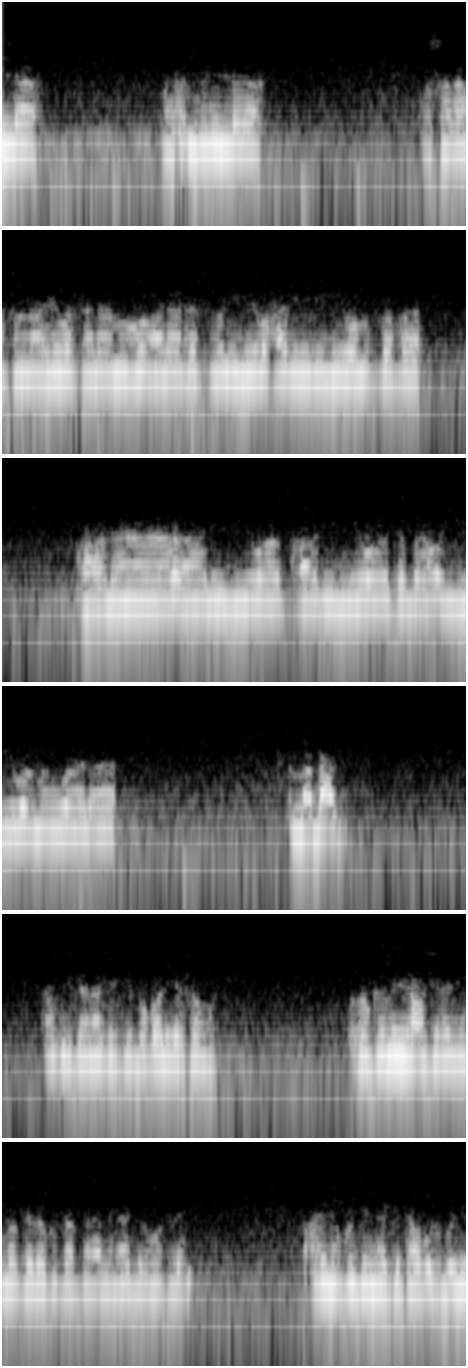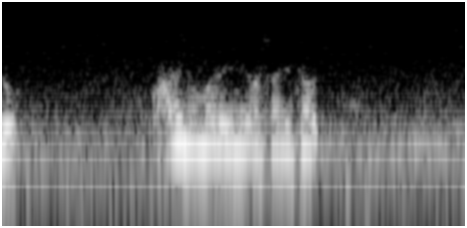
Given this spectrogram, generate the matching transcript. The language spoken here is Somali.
illaah walxamdu lilah wasalaatu ullaahi wasalaamuhu calaa rasuulihi waxabiibihi wamustafaah wacalaa aalihi waasxaabihi waatbaacihi waman waalaah amaa bacd casirkan casirkii boqol iyo shan wey wuxuu ka mid yahay cashiradii nooteeda ku saabsanaa minhaaju lmuslim waxaynu ku jirnay kitaabu lbuyu waxaynu maraynay asharikaat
